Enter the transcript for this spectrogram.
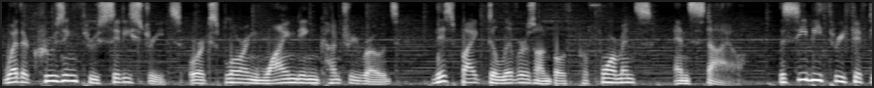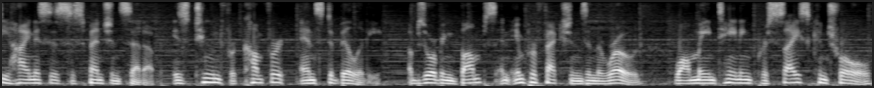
Whether cruising through city streets or exploring winding country roads, this bike delivers on both performance and style. The CB350 Highness's suspension setup is tuned for comfort and stability, absorbing bumps and imperfections in the road while maintaining precise control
